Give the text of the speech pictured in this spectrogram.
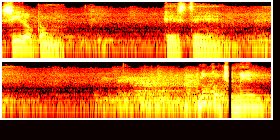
Ciro con este no con Chumel,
